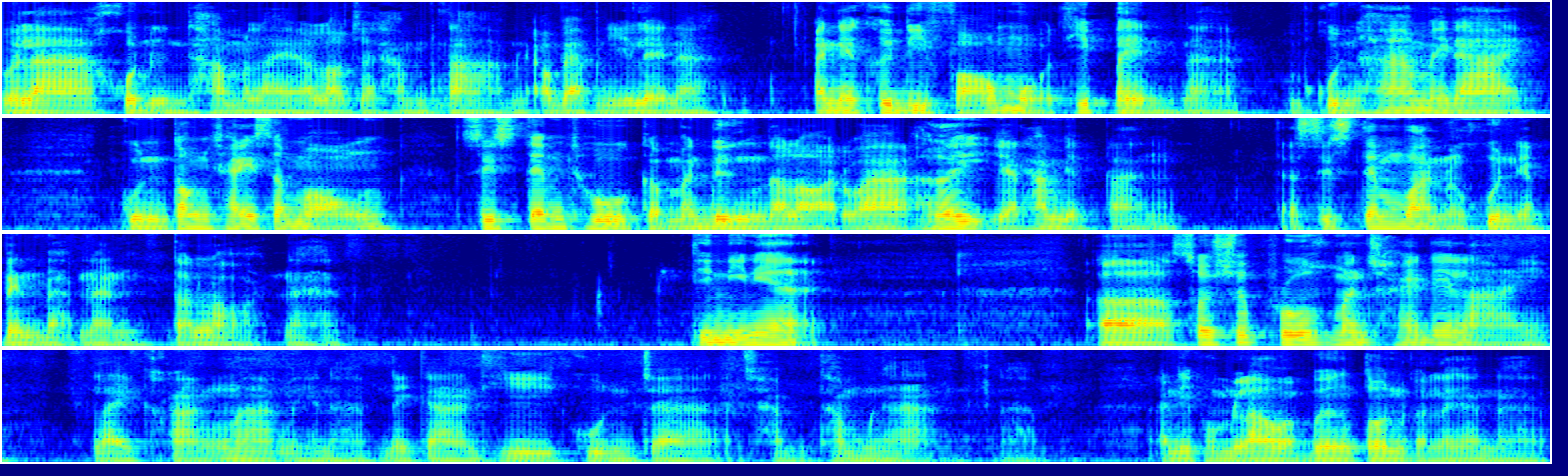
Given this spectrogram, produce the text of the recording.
เวลาคนอื่นทำอะไรแล้วเราจะทำตามเอาแบบนี้เลยนะ อันนี้คือ default mode ที่เป็นนะคุณห้ามไม่ได้ คุณต้องใช้สมอง system 2กับมาดึงตลอดว่า เฮ้ย อย่าทำอย่างนั้น แต่ system 1 ของคุณเนี่ยเป็นแบบนั้นตลอดนะครับทีนี้เนี่ยเอ่อ social proof มันใช้ได้หลายหลายครั้งมากเลยนะครับ ในการที่คุณจะทำงานนะครับ อันนี้ผมเล่าแบบเบื้องต้นก่อนแล้วกันนะครับ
